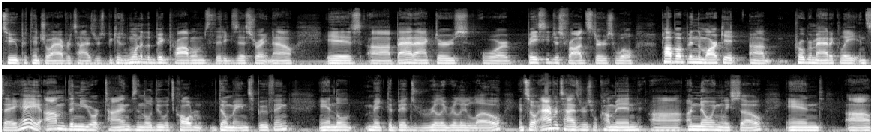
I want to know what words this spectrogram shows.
to potential advertisers. Because one of the big problems that exists right now is uh, bad actors or basically just fraudsters will pop up in the market uh, programmatically and say, hey, I'm the New York Times, and they'll do what's called domain spoofing. And they'll make the bids really, really low. And so advertisers will come in uh, unknowingly so and uh,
